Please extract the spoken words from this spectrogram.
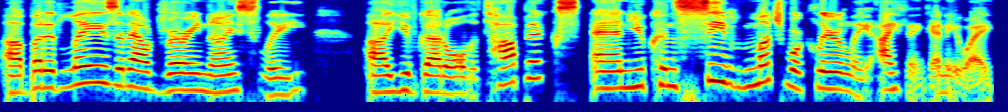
uh, but it lays it out very nicely. Uh, you've got all the topics, and you can see much more clearly, I think anyway,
